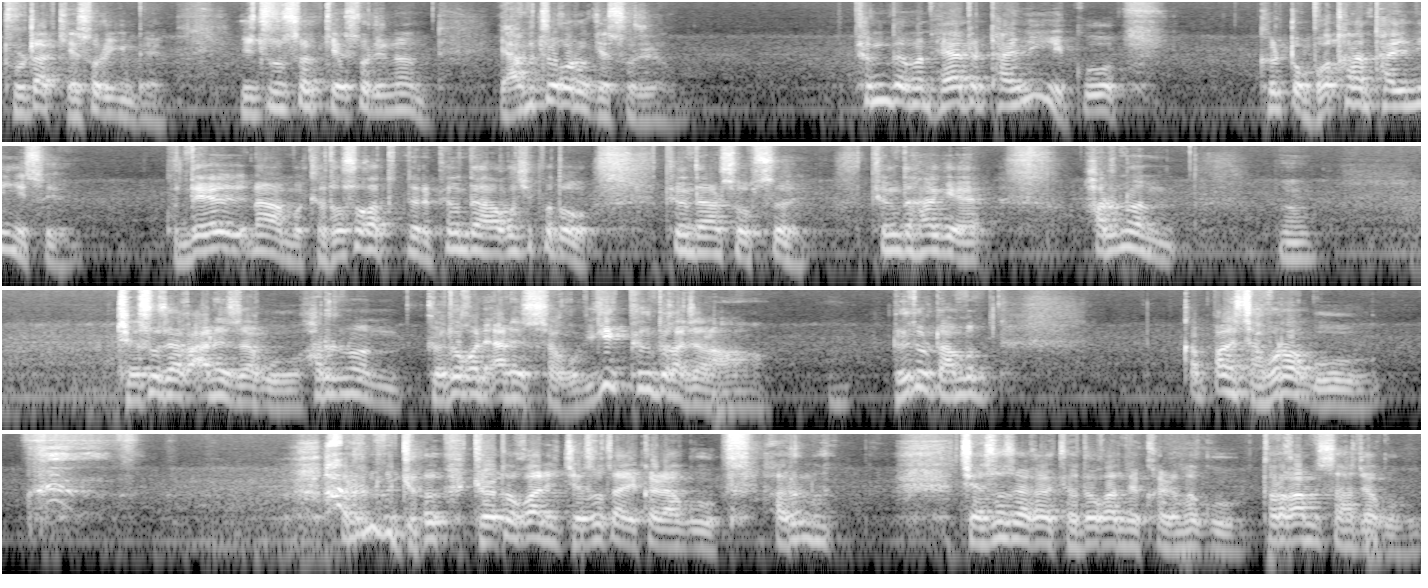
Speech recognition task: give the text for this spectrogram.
둘 다 개소리인데 이준석 개소리는 양쪽으로 개소리라고. 평등은 해야 될 타이밍이 있고 그걸 또 못하는 타이밍이 있어요. 군대나 뭐 교도소 같은 데는 평등하고 싶어도 평등할 수 없어요. 평등하게 하루는 어, 재소자가 안에서 자고 하루는 교도관이 안에서 자고 이게 평등하잖아. 너희들도 한번 깜빡이 잡으라고. 하루는 교, 교도관이 재소자 역할을 하고, 하루는 재소자가 교도관 역할을 하고, 돌아가면서 하자고.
